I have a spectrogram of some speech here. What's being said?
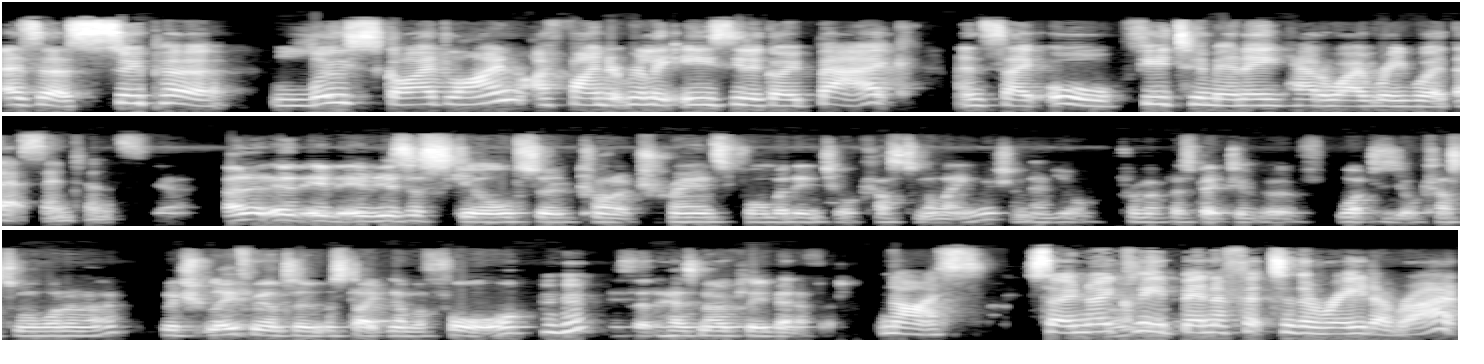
As a super loose guideline, I find it really easy to go back and say, oh, few too many. How do I reword that sentence? Yeah. And it, it, it is a skill to kind of transform it into your customer language and have your, from a perspective of what does your customer want to know, which leads me on to mistake number 4 mm-hmm. is that it has no clear benefit. Nice. So no clear benefit to the reader, right?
